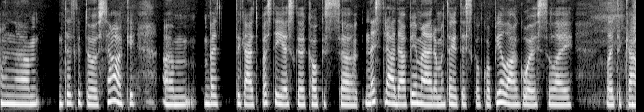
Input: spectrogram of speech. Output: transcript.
un, um, tad, kad to sāki, um, bet tā kā tu pastījies, ka kaut kas uh, nestrādā, piemēram, un tagad es kaut ko pielāgojos, lai, lai tā kā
